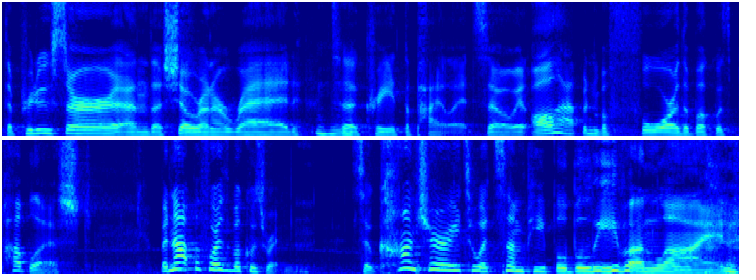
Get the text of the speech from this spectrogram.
the producer and the showrunner read mm-hmm. to create the pilot. So it all happened before the book was published, but not before the book was written. So, contrary to what some people believe online,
